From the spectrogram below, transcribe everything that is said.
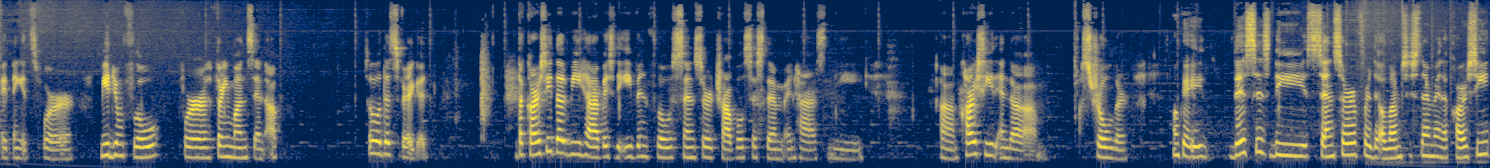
I think it's for medium flow for three months and up So that's very good. The car seat that we have is the Evenflo sensor travel system. It has the um, car seat and the um, stroller. Okay, this is the sensor for the alarm system in the car seat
